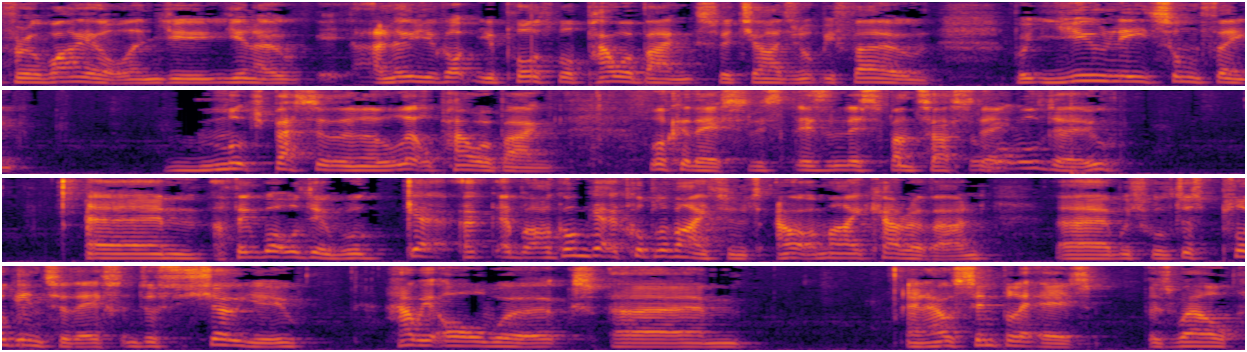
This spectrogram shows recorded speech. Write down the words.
for a while and you you know I know you've got your portable power banks for charging up your phone, but you need something much better than a little power bank. Look at this. this isn't this fantastic? So what we'll do um, I think what we'll do, we'll get. A, I'll go and get a couple of items out of my caravan, uh, which we'll just plug into this and just show you how it all works um, and how simple it is as well.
